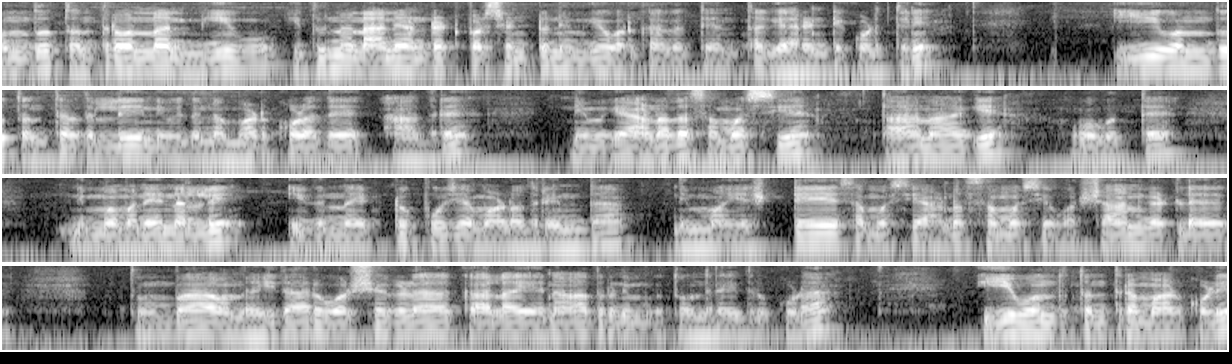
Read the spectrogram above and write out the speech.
ಒಂದು ತಂತ್ರವನ್ನು ನೀವು, ಇದನ್ನು ನಾನೇ ಹಂಡ್ರೆಡ್ ಪರ್ಸೆಂಟು ನಿಮಗೆ ವರ್ಕ್ ಆಗುತ್ತೆ ಅಂತ ಗ್ಯಾರಂಟಿ ಕೊಡ್ತೀನಿ. ಈ ಒಂದು ತಂತ್ರದಲ್ಲಿ ನೀವು ಇದನ್ನು ಮಾಡ್ಕೊಳ್ಳೋದೇ ಆದರೆ ನಿಮಗೆ ಹಣದ ಸಮಸ್ಯೆ ತಾನಾಗೆ ಹೋಗುತ್ತೆ. ನಿಮ್ಮ ಮನೆಯಲ್ಲಿ ಇದನ್ನು ಇಟ್ಟು ಪೂಜೆ ಮಾಡೋದ್ರಿಂದ ನಿಮ್ಮ ಎಷ್ಟೇ ಸಮಸ್ಯೆ ಹಣದ ಸಮಸ್ಯೆ ವರ್ಷಾನುಗಟ್ಟಲೆ ತುಂಬ ಒಂದು ಐದಾರು ವರ್ಷಗಳ ಕಾಲ ಏನಾದರೂ ನಿಮಗೆ ತೊಂದರೆ ಇದ್ದರೂ ಕೂಡ ಈ ಒಂದು ತಂತ್ರ ಮಾಡ್ಕೊಳ್ಳಿ.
